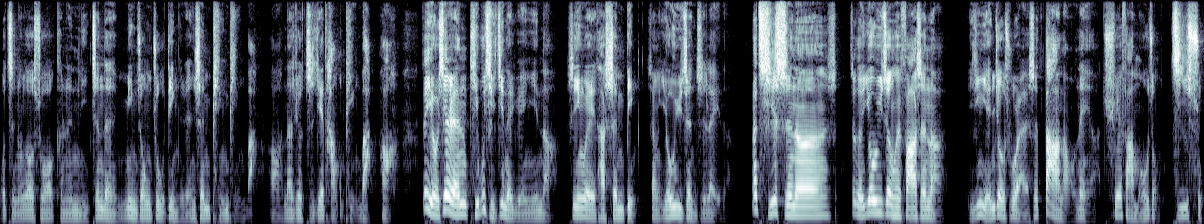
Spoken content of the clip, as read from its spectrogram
我只能够说，可能你真的命中注定人生平平吧，啊，那就直接躺平吧，啊。这有些人提不起劲的原因呢，是因为他生病，像忧郁症之类的。那其实呢，这个忧郁症会发生啊，已经研究出来是大脑内啊缺乏某种激素，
